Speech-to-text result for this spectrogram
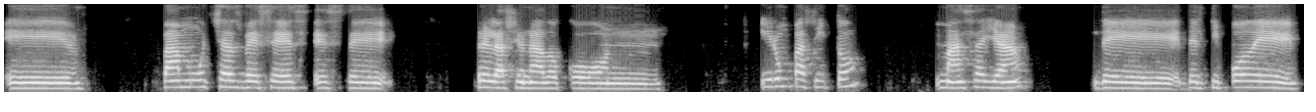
eh, va muchas veces este, relacionado con ir un pasito más allá del tipo de,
